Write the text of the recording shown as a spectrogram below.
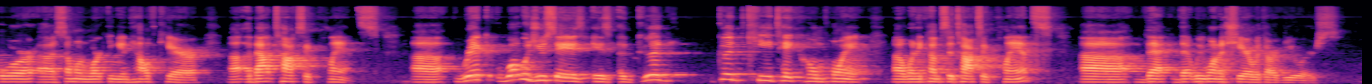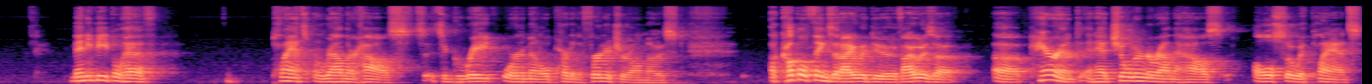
or uh, someone working in healthcare uh, about toxic plants. Uh, Rick, what would you say is, is a good, good key take home point uh, when it comes to toxic plants uh, that, that we want to share with our viewers? Many people have plants around their house. It's a great ornamental part of the furniture almost a couple things that I would do if I was a, a parent and had children around the house also with plants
